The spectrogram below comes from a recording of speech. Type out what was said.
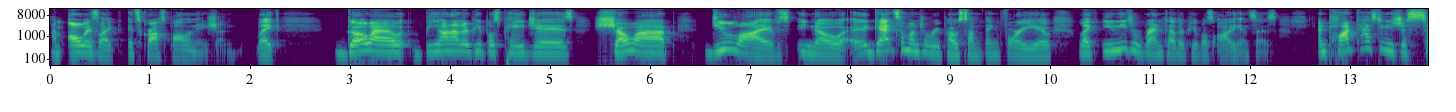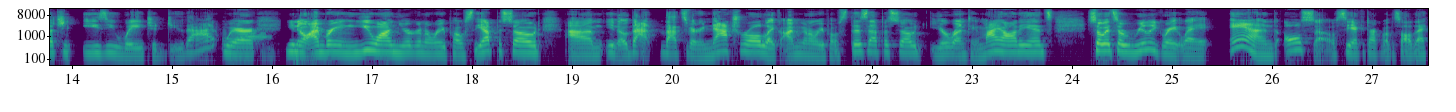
I'm always like it's cross pollination like go out, be on other people's pages, show up, do lives, you know, uh, get someone to repost something for you. Like you need to rent other people's audiences. And podcasting is just such an easy way to do that where, yeah. you know, I'm bringing you on, you're going to repost the episode. Um, you know, that that's very natural. Like I'm going to repost this episode, you're renting my audience. So it's a really great way. And also, see, I could talk about this all day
